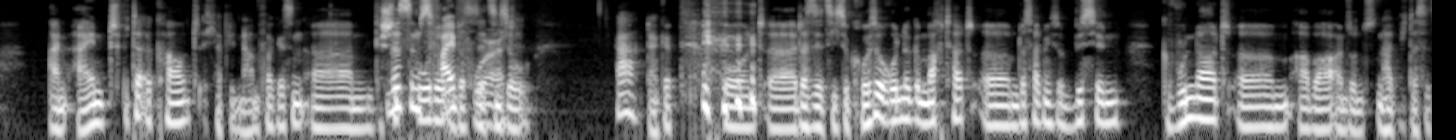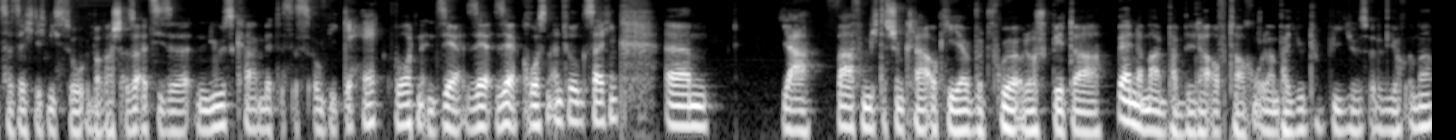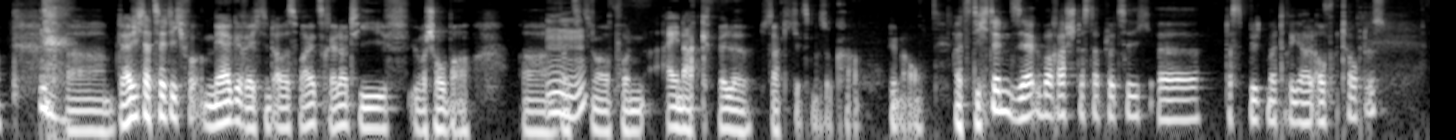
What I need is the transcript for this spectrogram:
an einen Twitter-Account, ich habe den Namen vergessen, ähm, geschickt das wurde. Five das jetzt nicht so. Ah, danke. Und äh, dass es jetzt nicht so größere Runde gemacht hat, ähm, das hat mich so ein bisschen gewundert, ähm, aber ansonsten hat mich das jetzt tatsächlich nicht so überrascht. Also als diese News kam mit, es ist irgendwie gehackt worden in sehr, sehr, sehr großen Anführungszeichen, ähm, ja, war für mich das schon klar, okay, er wird früher oder später, werden da mal ein paar Bilder auftauchen oder ein paar YouTube-Videos oder wie auch immer. ähm, da hätte ich tatsächlich mehr gerechnet, aber es war jetzt relativ überschaubar. Äh, mhm. Weil es jetzt nur von einer Quelle, sag ich jetzt mal so, kam. Genau. Hat es dich denn sehr überrascht, dass da plötzlich äh, das Bildmaterial aufgetaucht ist?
